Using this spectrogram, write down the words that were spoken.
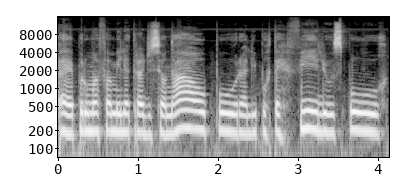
é, por uma família tradicional, por ali por ter filhos, por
